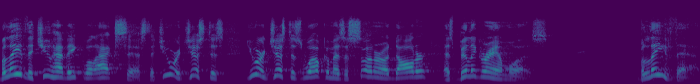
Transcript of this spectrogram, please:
Believe that you have equal access, that you are just as you are just as welcome as a son or a daughter as Billy Graham was. Believe that.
